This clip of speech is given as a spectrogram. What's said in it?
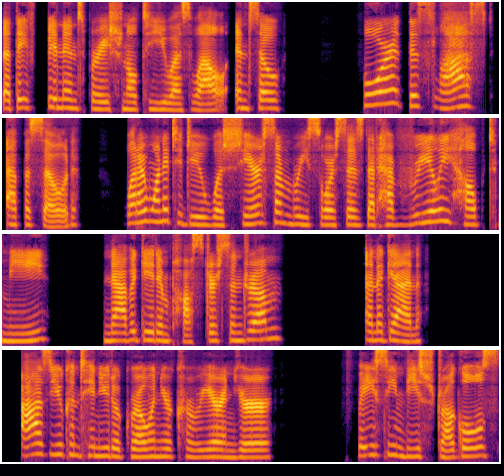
that they've been inspirational to you as well. And so for this last episode, what I wanted to do was share some resources that have really helped me navigate imposter syndrome. And again, as you continue to grow in your career and you're facing these struggles,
